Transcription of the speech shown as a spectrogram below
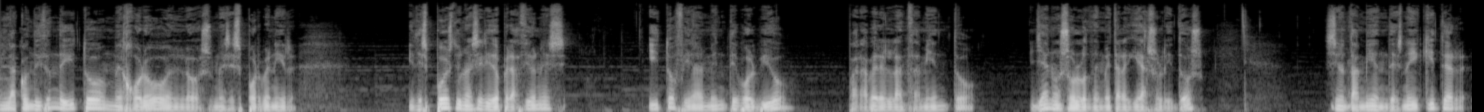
La condición de Ito mejoró en los meses por venir y después de una serie de operaciones Ito finalmente volvió para ver el lanzamiento ya no solo de Metal Gear Solid 2, sino también de Snake Eater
